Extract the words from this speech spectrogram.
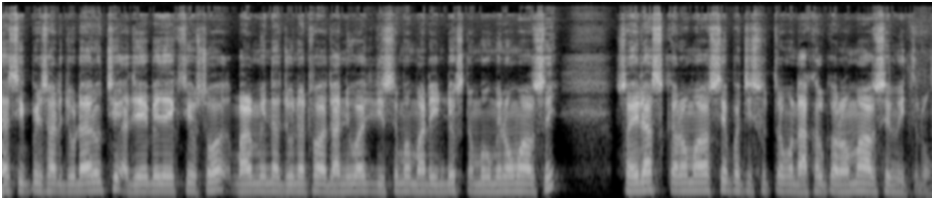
એસીપી સાથે જોડાયેલો છે. આજે બે હજાર એકસો સો બાર મહિના જૂન અથવા જાન્યુઆરી, ડિસેમ્બર માટે ઇન્ડેક્સ નંબર ઉમેરવામાં આવશે. સરેરાશ કરવામાં આવશે, પછી સૂત્રમાં દાખલ કરવામાં આવશે મિત્રો.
